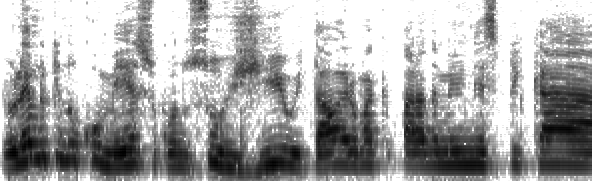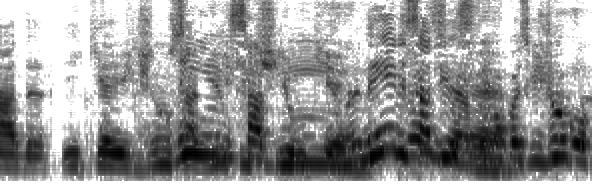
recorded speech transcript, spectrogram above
Eu lembro que no começo, quando surgiu e tal, era uma parada meio inexplicada e que a gente não Nem sabia o que sabiam o tinha. que era. Nem ele sabia, foi é. uma coisa que jogou.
